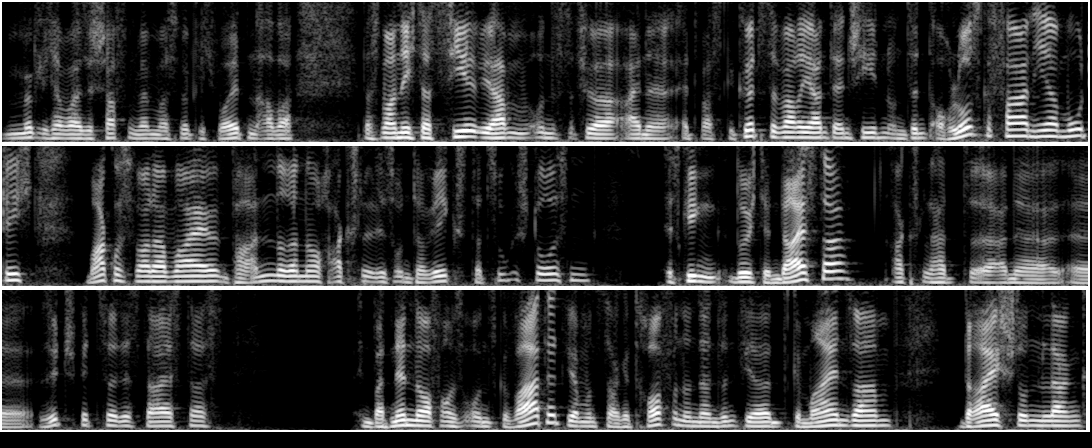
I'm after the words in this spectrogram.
möglicherweise schaffen, wenn wir es wirklich wollten, aber das war nicht das Ziel. Wir haben uns für eine etwas gekürzte Variante entschieden und sind auch losgefahren hier, mutig. Markus war dabei, ein paar andere noch. Axel ist unterwegs dazugestoßen. Es ging durch den Deister. Axel hat äh, an der äh, Südspitze des Deisters in Bad Nendorf auf uns gewartet. Wir haben uns da getroffen und dann sind wir gemeinsam drei Stunden lang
